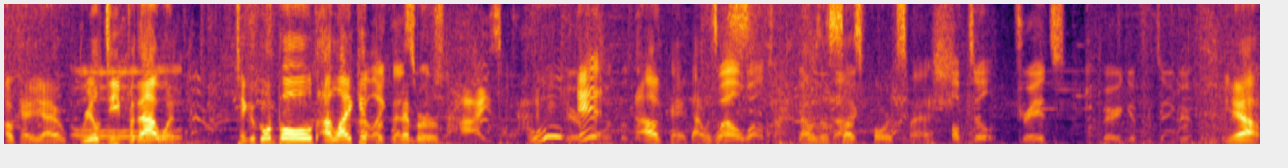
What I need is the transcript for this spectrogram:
Okay, yeah, real deep for that one. Oh. Tengu going bold. I like it, I like but remember. switch. He's gotta Ooh, be careful it- Okay, that was well, a, well timed. That was a sus forward smash. Up tilt, trades, very good for Tengu. Yeah.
